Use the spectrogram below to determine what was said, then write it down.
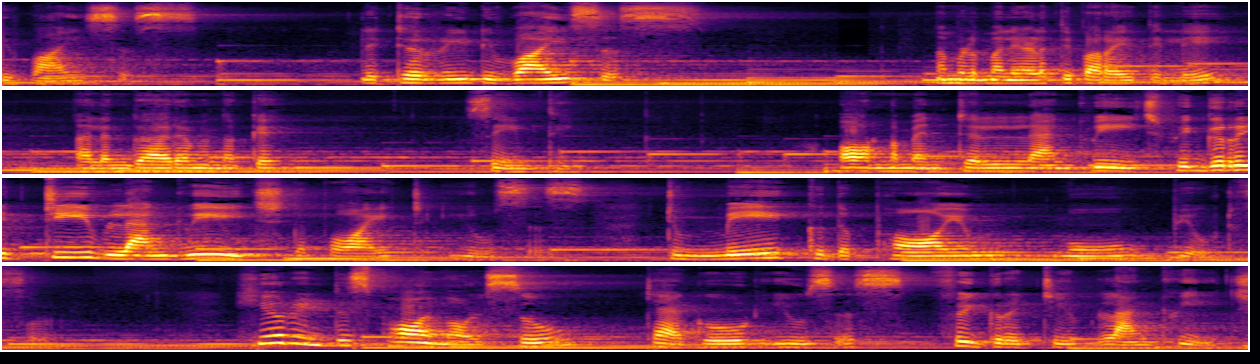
ഡിവൈസസ് ലിറ്റററി ഡിവൈസസ് നമ്മൾ മലയാളത്തിൽ പറയത്തില്ലേ? അലങ്കാരം എന്നൊക്കെ? Same thing ornamental language figurative language the poet uses to make the poem more beautiful. Here in this poem also, Tagore uses figurative language,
